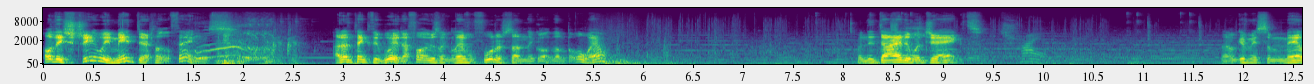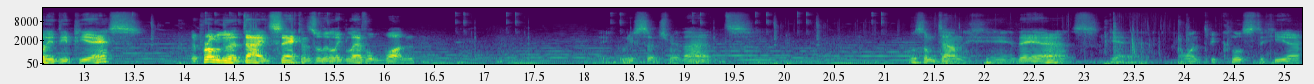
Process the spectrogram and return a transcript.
Oh, they straight away made their little things. I didn't think they would. I thought it was like level 4 or something that got them, but oh well. When they die, they eject. That'll give me some melee DPS. They're probably going to die in seconds, so they're like level 1. Research me that. Once I'm down here, there, let's get. I want to be close to here.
